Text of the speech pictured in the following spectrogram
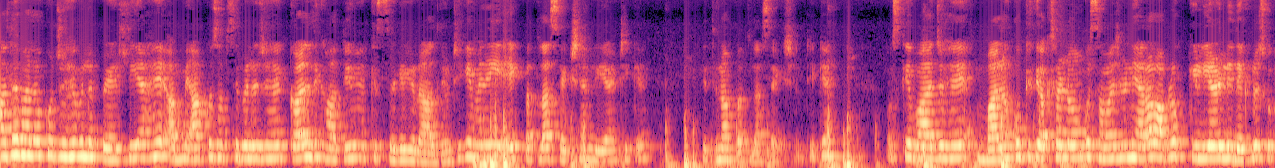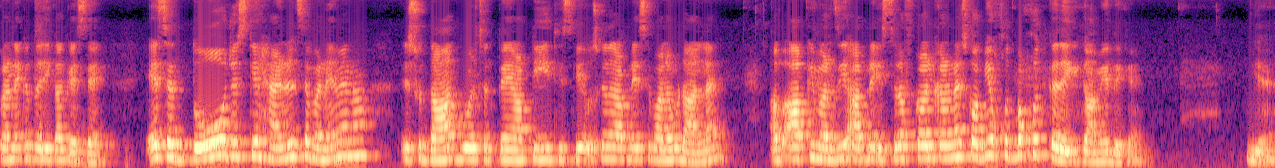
आधे बालों को जो है वो लपेट लिया है। अब मैं आपको सबसे पहले जो है कर्ल दिखाती हूँ, किस तरीके के डालती हूँ, ठीक है। मैंने ये एक पतला सेक्शन लिया है, ठीक है। इतना पतला सेक्शन ठीक है। उसके बाद जो है बालों को, क्योंकि अक्सर लोगों को समझ में नहीं आ रहा, आप लोग क्लियरली देख लो इसको करने का तरीका कैसे है। ऐसे दो जो इसके हैंडल से बने हुए हैं ना इसको दांत बोल सकते हैं आप टीथ इसके, उसके अंदर आपने इसे बालों को डालना है। अब आपकी मर्ज़ी, आपने इस तरफ़ कर्ल करना है, इसको अब ये खुद ब खुद करेगी काम, ये देखें। ये।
